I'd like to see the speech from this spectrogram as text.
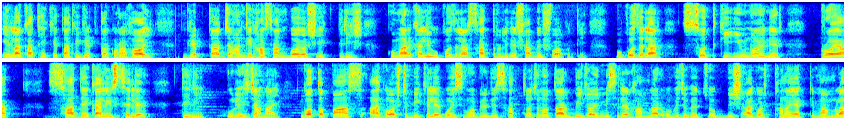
এলাকা থেকে তাকে গ্রেপ্তার করা হয়। গ্রেপ্তার জাহাঙ্গীর হাসান, বয়স একত্রিশ। কুমারখালী উপজেলার ছাত্রলীগের সাবেক সভাপতি। উপজেলার সতকি ইউনিয়নের প্রয়াত সাদেক আলীর ছেলে তিনি। পুলিশ জানায়, গত পাঁচ আগস্ট বিকেলে বৈষম্য বিরোধী ছাত্র জনতার বিজয় মিছিলের হামলার অভিযোগে চব্বিশ আগস্ট থানায় একটি মামলা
